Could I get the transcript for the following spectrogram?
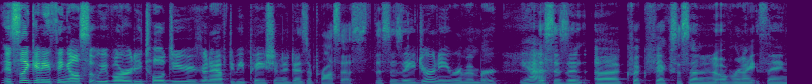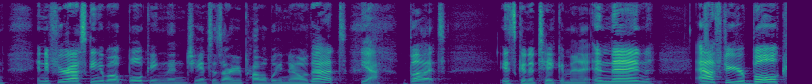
It's like anything else that we've already told you. You're going to have to be patient. It is a process. This is a journey, remember? Yeah. This isn't a quick fix. It's not an overnight thing. And if you're asking about bulking, then chances are you probably know that. Yeah. But it's going to take a minute. And then after your bulk,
